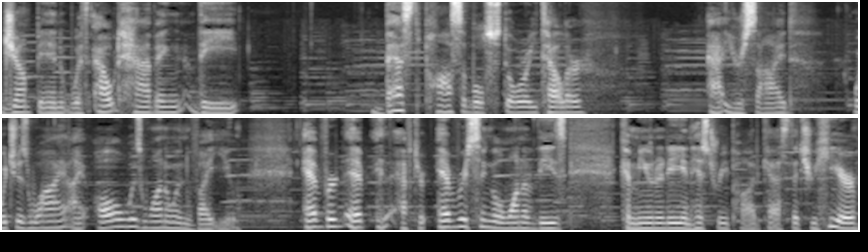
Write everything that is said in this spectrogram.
jump in without having the best possible storyteller at your side, which is why I always want to invite you. Ever, after every single one of these community and history podcasts that you hear,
